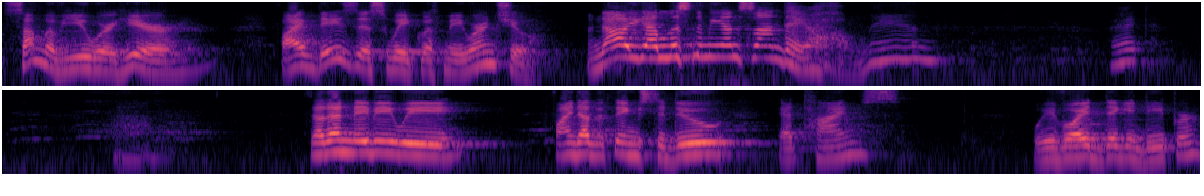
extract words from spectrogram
some of you were here five days this week with me, weren't you? And now you got to listen to me on Sunday. Oh, man. Right? Um, so then maybe we find other things to do at times. We avoid digging deeper.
